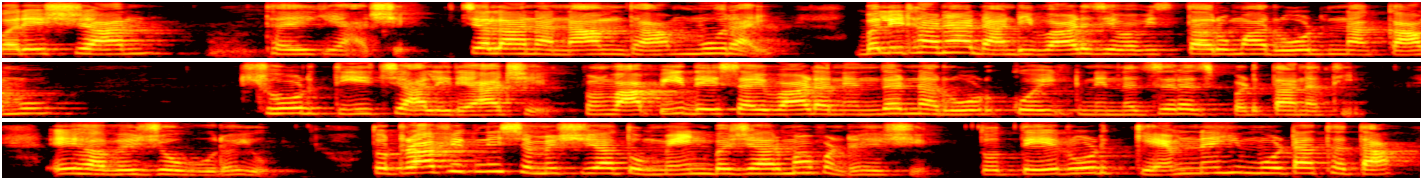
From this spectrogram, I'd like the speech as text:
પરેશાન થઈ ગયા છે. ચલાના નામધામ મોરાઈ, બલીઠાના દાંડીવાડ જેવા વિસ્તારોમાં રોડના કામો છોડથી ચાલી રહ્યા છે. પણ વાપી, દેસાઈવાડ અને અંદરના રોડ કોઈકને નજર જ પડતા નથી. એ હવે જોવું રહ્યું. તો ટ્રાફિકની સમસ્યા તો મેઇન બજારમાં પણ રહે છે. તો તે રોડ કેમ નહીં મોટા થતા?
